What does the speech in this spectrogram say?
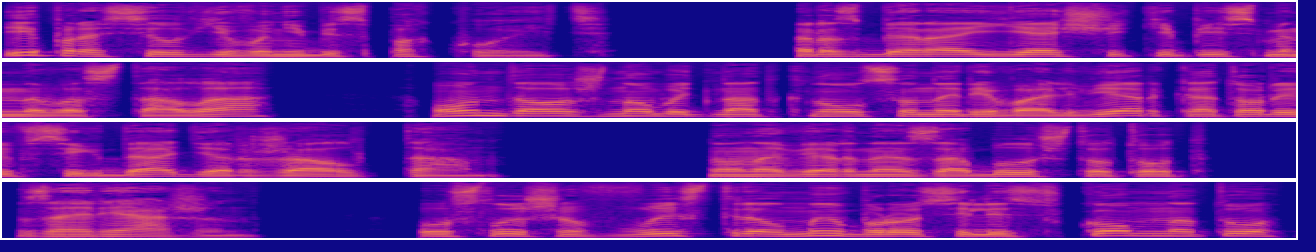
и просил его не беспокоить. Разбирая ящики письменного стола, он, должно быть, наткнулся на револьвер, который всегда держал там. Но, наверное, забыл, что тот заряжен. Услышав выстрел, мы бросились в комнату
